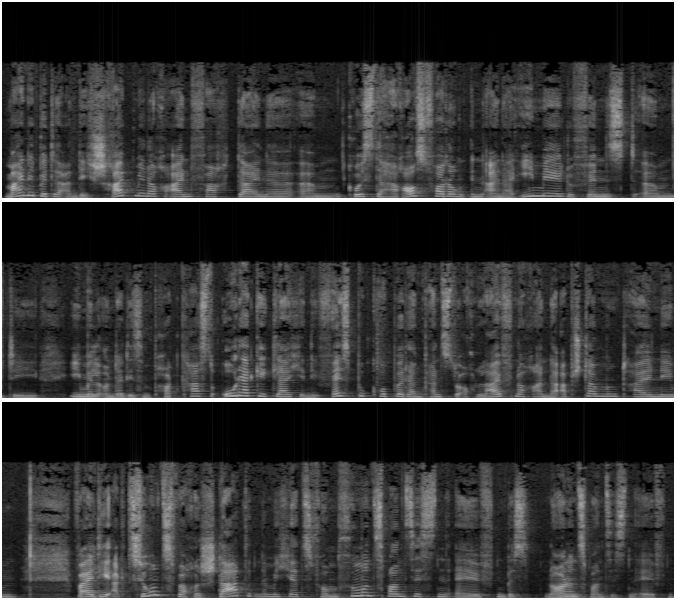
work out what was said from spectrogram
Meine Bitte an dich, schreib mir doch einfach deine ähm, größte Herausforderung in einer E-Mail. Du findest ähm, die E-Mail unter diesem Podcast oder geh gleich in die Facebook-Gruppe, dann kannst du auch live noch an der Abstammung teilnehmen, weil die Aktionswoche startet nämlich jetzt vom 25.11. bis 29.11.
